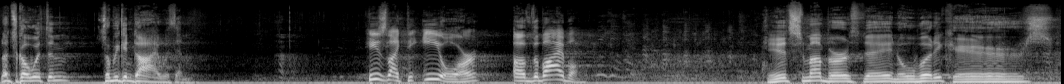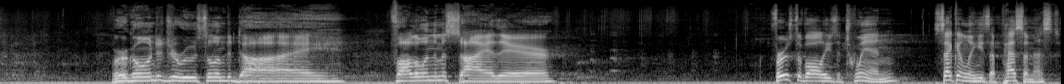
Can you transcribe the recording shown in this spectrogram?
let's go with him so we can die with him. He's like the Eeyore of the Bible. It's my birthday, nobody cares. We're going to Jerusalem to die, following the Messiah there. First of all, he's a twin. Secondly, he's a pessimist.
